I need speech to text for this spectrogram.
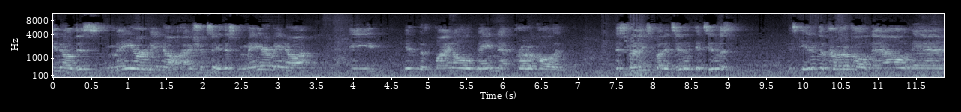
you know, this may or may not, I should say, this may or may not be in the final mainnet protocol in this release, but it's in, it's in this, it's in the protocol now, and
